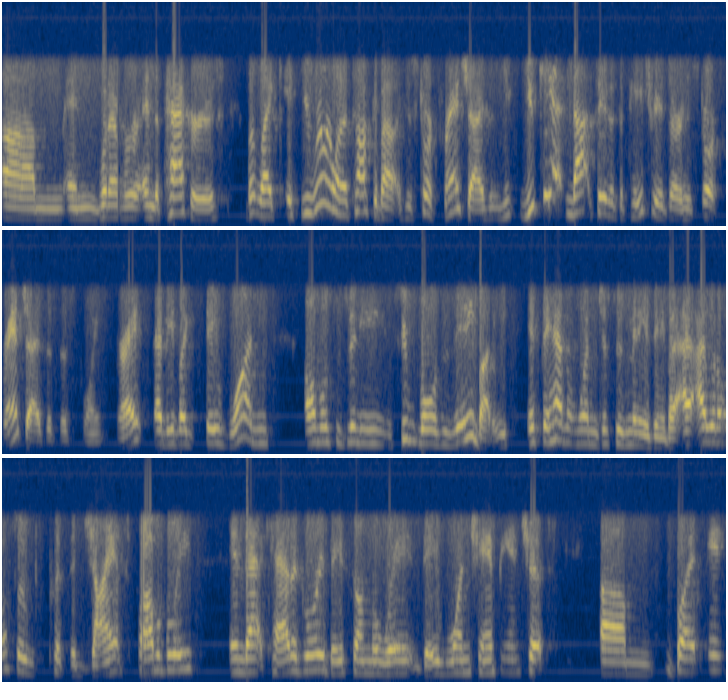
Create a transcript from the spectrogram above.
um, and whatever and the Packers. But like, if you really want to talk about historic franchises, you, you can't not say that the Patriots are a historic franchise at this point, right? I mean, like they've won almost as many Super Bowls as anybody, if they haven't won just as many as anybody. I, I would also put the Giants probably in that category based on the way they've won championships. Um, but it,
